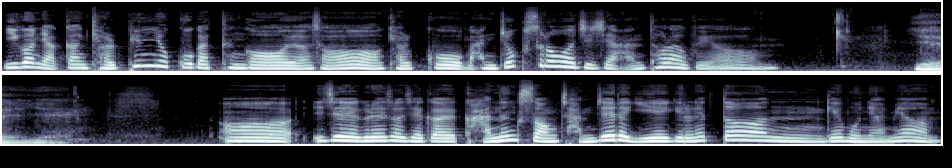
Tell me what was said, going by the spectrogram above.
이건 약간 결핍 욕구 같은 거여서 결코 만족스러워지지 않더라고요. 예, 예. 어, 이제 그래서 제가 가능성, 잠재력 이 얘기를 했던 게 뭐냐면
